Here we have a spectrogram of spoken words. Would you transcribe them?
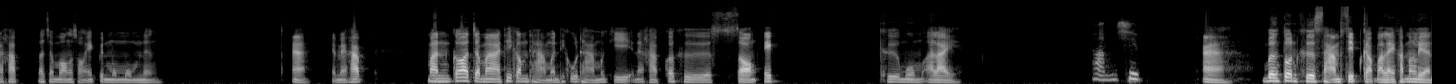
นะครับ เราจะมอง 2x เป็นมุมมุมหนึ่งอะ เห็นไหมครับ มันก็จะมาที่คำถามเหมือนที่ครูถามเมื่อกี้นะครับ ก็คือ 2x คือมุมอะไรสามสิบอ่า เบื้องต้นคือ30กับอะไรครับนักเรียน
